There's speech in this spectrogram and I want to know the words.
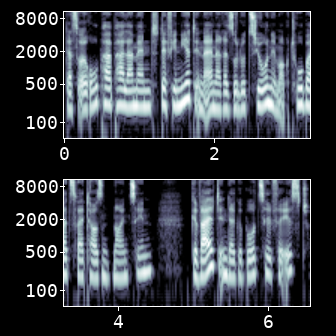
Das Europaparlament definiert in einer Resolution im Oktober 2019, Gewalt in der Geburtshilfe ist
